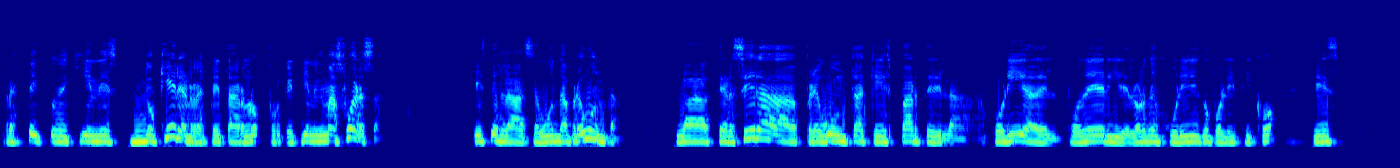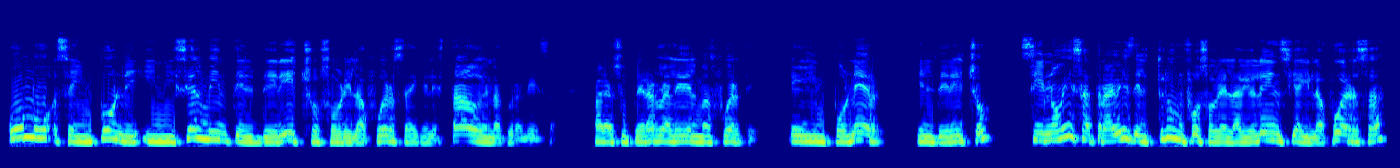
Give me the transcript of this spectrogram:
respecto de quienes no quieren respetarlo porque tienen más fuerza. Esta es la segunda pregunta. La tercera pregunta, que es parte de la aporía del poder y del orden jurídico político, es cómo se impone inicialmente el derecho sobre la fuerza en el estado de naturaleza para superar la ley del más fuerte e imponer el derecho si no es a través del triunfo sobre la violencia y la fuerza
